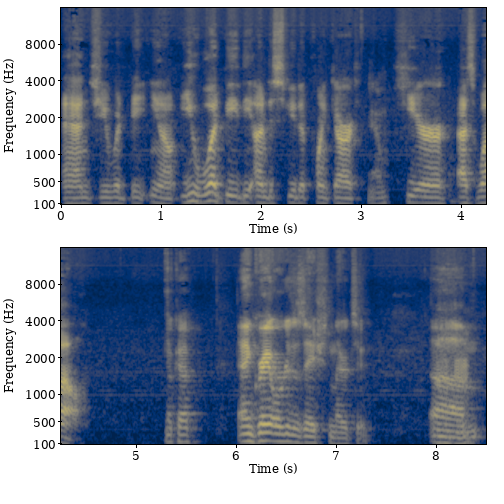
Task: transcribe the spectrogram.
and you would be, you know, you would be the undisputed point guard Yeah. here as well. Okay. And great organization there too. Mm-hmm. Um,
